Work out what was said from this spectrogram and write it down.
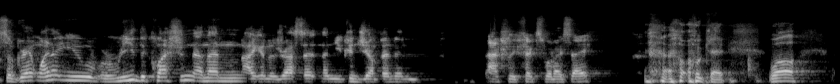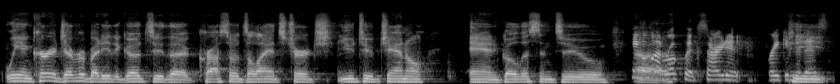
So Grant, why don't you read the question and then I can address it, and then you can jump in and actually fix what I say. okay. Well, we encourage everybody to go to the Crossroads Alliance Church YouTube channel and go listen to. Hey, hold uh, on, real quick. Sorry to break into Pete this.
